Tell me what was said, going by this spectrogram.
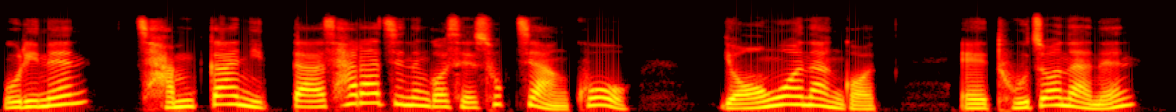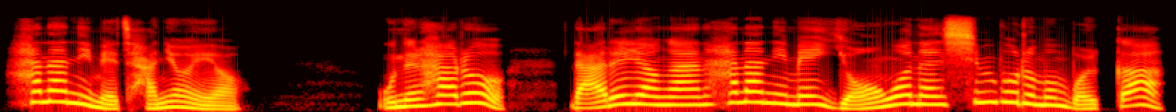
우리는 잠깐 있다 사라지는 것에 속지 않고 영원한 것에 도전하는 하나님의 자녀예요. 오늘 하루 나를 향한 하나님의 영원한 심부름은 뭘까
